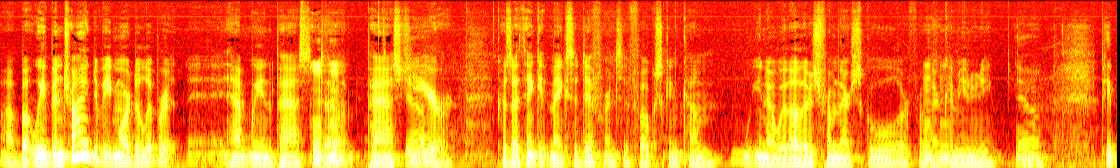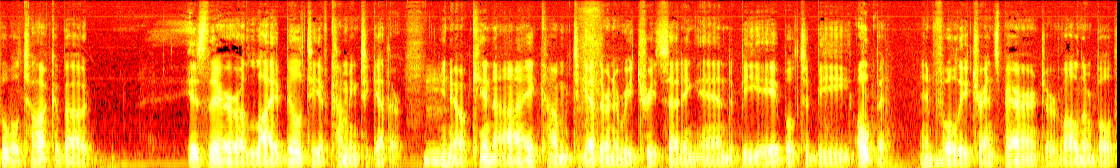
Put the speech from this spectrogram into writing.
Uh, but we've been trying to be more deliberate, haven't we, in the past uh, mm-hmm. uh, past yeah. year? Because I think it makes a difference if folks can come, you know, with others from their school or from mm-hmm. their community. Yeah, people will talk about is there a liability of coming together? Mm. You know, can I come together in a retreat setting and be able to be open and mm-hmm. fully transparent or vulnerable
